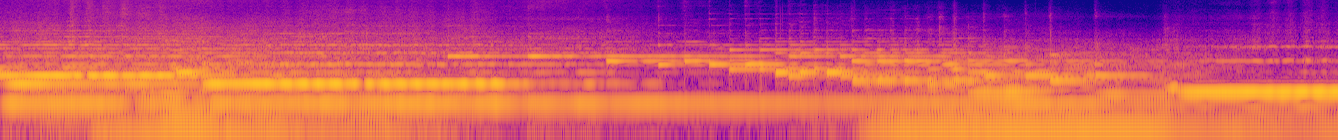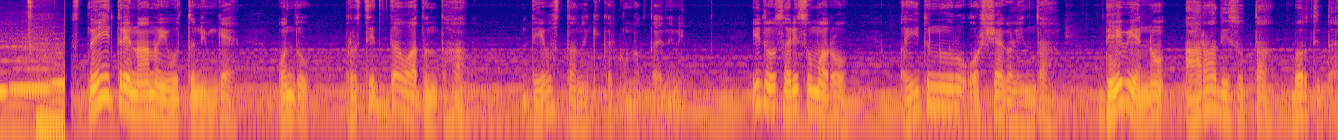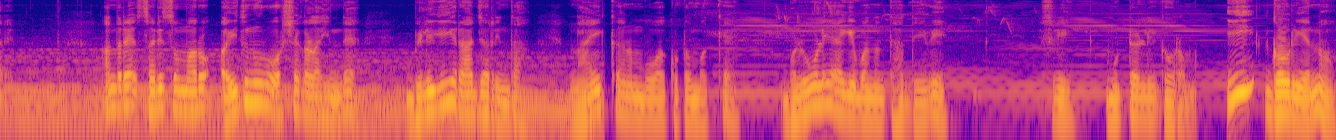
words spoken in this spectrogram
ಸ್ನೇಹಿತರೆ, ನಾನು ಇವತ್ತು ನಿಮಗೆ ಒಂದು ಪ್ರಸಿದ್ಧವಾದಂತಹ ದೇವಸ್ಥಾನಕ್ಕೆ ಕರ್ಕೊಂಡು ಹೋಗ್ತಾ ಇದ್ದೀನಿ. ಇದು ಸರಿಸುಮಾರು ಐದು ನೂರು ವರ್ಷಗಳಿಂದ ದೇವಿಯನ್ನು ಆರಾಧಿಸುತ್ತಾ ಬರುತ್ತಿದ್ದಾರೆ. ಅಂದರೆ ಸರಿಸುಮಾರು ಐದು ನೂರು ವರ್ಷಗಳ ಹಿಂದೆ ಬಿಳಿಗಿ ರಾಜರಿಂದ ನಾಯಕನೆಂಬುವ ಕುಟುಂಬಕ್ಕೆ ಬಳುವಳಿಯಾಗಿ ಬಂದಂತಹ ದೇವಿ ಶ್ರೀ ಮುಟ್ಟಳ್ಳಿ ಗೌರಮ್ಮ. ಈ ಗೌರಿಯನ್ನು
